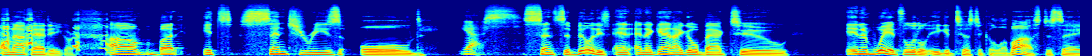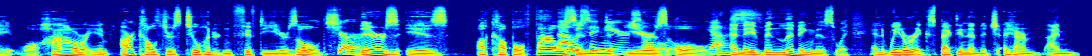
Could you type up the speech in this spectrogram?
Or, oh, not that Igor. Um, but it's centuries old Yes. sensibilities, and and again, I go back to. In a way, it's a little egotistical of us to say, "Well, how are you know, our culture's 250 years old? Sure. theirs is a couple thousand, Thousand years years, old. old, Yes. and they've been living this way, and we were expecting them to. Ch- I'm, I'm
